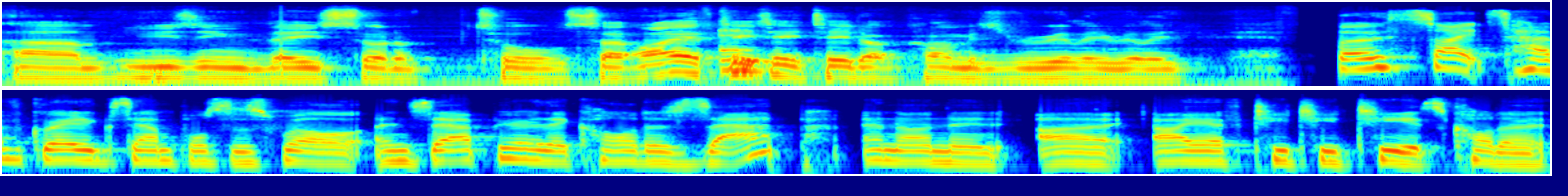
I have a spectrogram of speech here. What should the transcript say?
um, using these sort of tools. So ifttt.com is really really both sites have great examples as well. And Zapier, they call it a Zap, and on an uh, IFTTT, it's called a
